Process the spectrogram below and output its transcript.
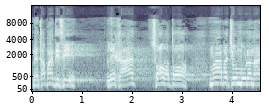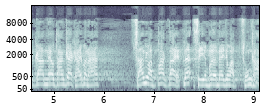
แม่ทัพภาคที่สี่เลขาสอวตมาประชุมบูรณาการแนวทางแก้ไขปัญหา สามจังหวัดภาคใต้ และสี่อำเภอในจังหวัดสงขลา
